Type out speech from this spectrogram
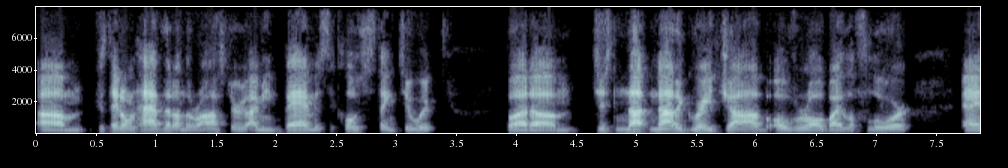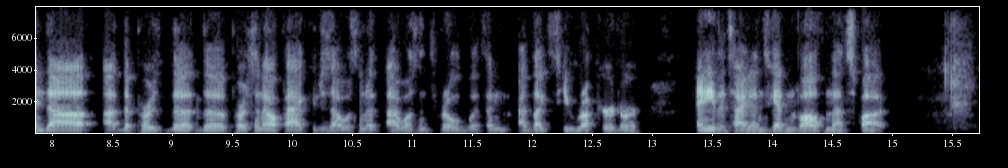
Um, because they don't have that on the roster. I mean, Bam is the closest thing to it, but um, just not not a great job overall by Lafleur and uh, uh, the per- the the personnel packages I wasn't I wasn't thrilled with, and I'd like to see Ruckert or any of the tight ends get involved in that spot.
